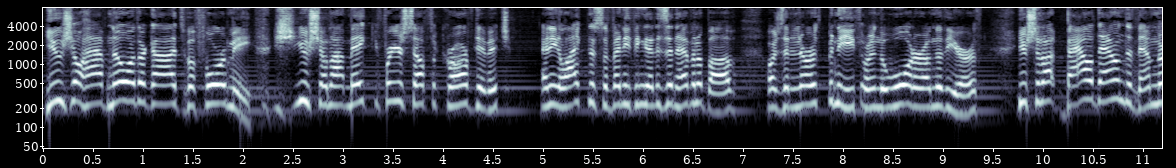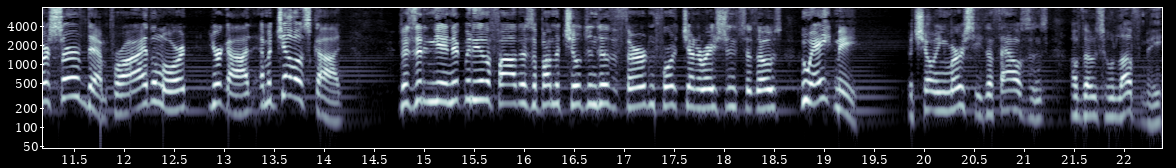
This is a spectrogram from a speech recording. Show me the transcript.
You shall have no other gods before me. You shall not make for yourself a carved image any likeness of anything that is in heaven above, or is in earth beneath, or in the water under the earth. You shall not bow down to them nor serve them, for I, the Lord, your God, am a jealous God, visiting the iniquity of the fathers upon the children to the third and fourth generations to those who hate me, but showing mercy to thousands of those who love me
